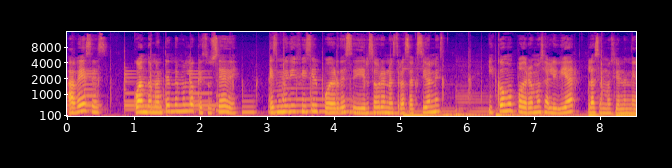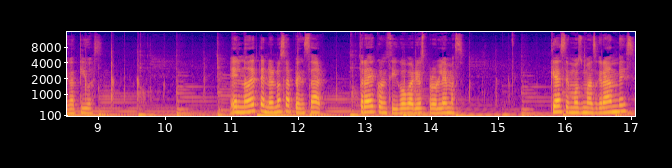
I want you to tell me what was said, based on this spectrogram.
A veces, cuando no entendemos lo que sucede, es muy difícil poder decidir sobre nuestras acciones y cómo podremos aliviar las emociones negativas. El no detenernos a pensar trae consigo varios problemas, que hacemos más grandes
